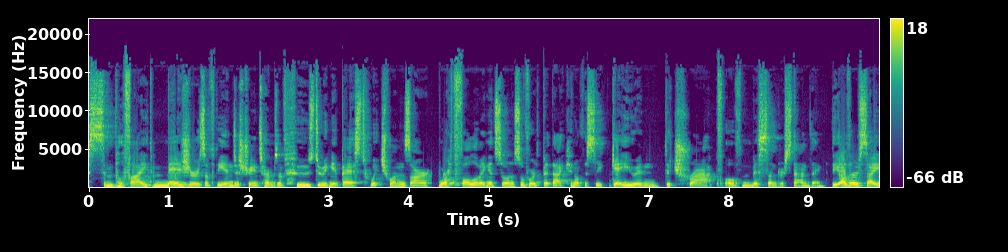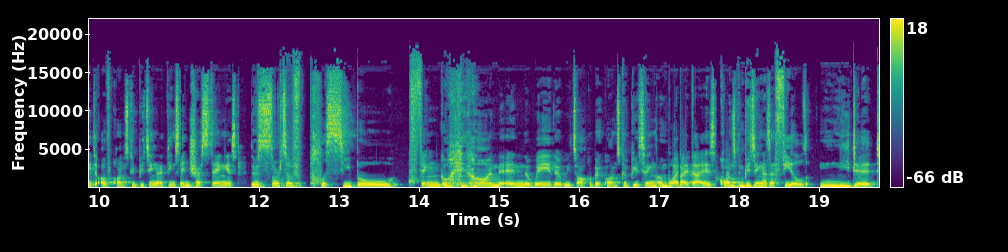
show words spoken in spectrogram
simplified measures of the industry in terms of who's doing it best, which ones are worth following, and so on and so forth. But that can obviously get you in the trap of misunderstanding. The other side of quantum computing I think is interesting is there's a sort of placebo thing going on in the way that we talk about quantum computing. And what i by that is quantum computing as a field needed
